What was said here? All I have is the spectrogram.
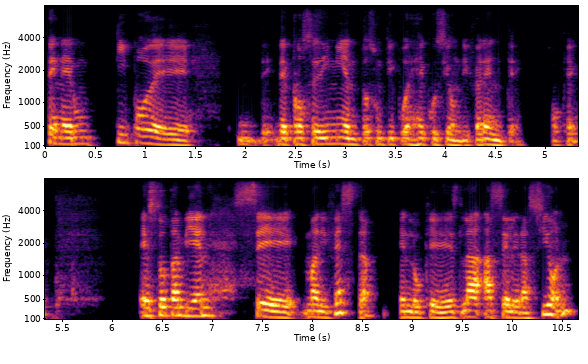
tener un tipo de, de, procedimientos, un tipo de ejecución diferente. ¿okay? Esto también se manifiesta en lo que es la aceleración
